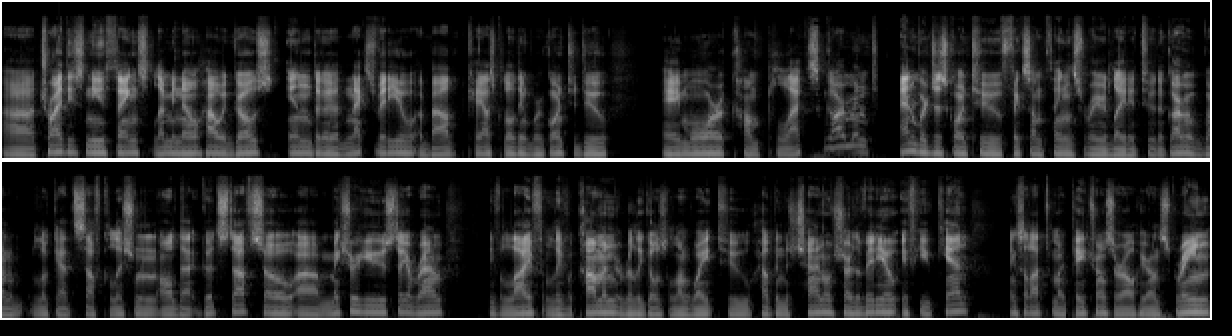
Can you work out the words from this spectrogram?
Uh, try these new things. Let me know how it goes. In the next video about Chaos Clothing, we're going to do a more complex garment. And we're just going to fix some things related to the garment. We're going to look at self-collision and all that good stuff. So uh, make sure you stay around, leave a like, leave a comment. It really goes a long way to helping the channel. Share the video if you can. Thanks a lot to my patrons. They're all here on screen.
